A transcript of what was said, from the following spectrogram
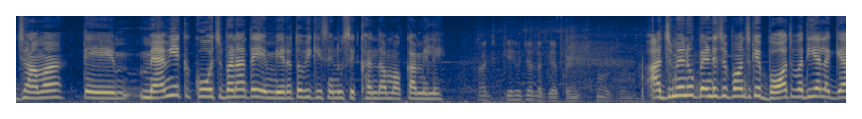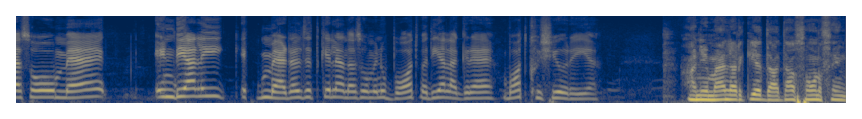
ਜਾਵਾਂ ਤੇ ਮੈਂ ਵੀ ਇੱਕ ਕੋਚ ਬਣਾ ਤੇ ਮੇਰੇ ਤੋਂ ਵੀ ਕਿਸੇ ਨੂੰ ਸਿੱਖਣ ਦਾ ਮੌਕਾ ਮਿਲੇ। ਅੱਜ ਕਿਹੋ ਜਿਹਾ ਲੱਗਿਆ ਪਿੰਡ 'ਚ ਮਾਹੌਲ ਤੁਹਾਨੂੰ? ਅੱਜ ਮੈਨੂੰ ਪਿੰਡ 'ਚ ਪਹੁੰਚ ਕੇ ਬਹੁਤ ਵਧੀਆ ਲੱਗਿਆ ਸੋ ਮੈਂ ਇੰਡੀਆ ਲਈ ਇੱਕ ਮੈਡਲ ਜਿੱਤ ਕੇ ਲਿਆਂਦਾ ਸੋ ਮੈਨੂੰ ਬਹੁਤ ਵਧੀਆ ਲੱਗ ਰਿਹਾ ਹੈ ਬਹੁਤ ਖੁਸ਼ੀ ਹੋ ਰਹੀ ਹੈ। ਹਾਂਜੀ ਮੈਂ ਲੜਕੀ ਦਾ ਦਾਦਾ ਸੋਹਣ ਸਿੰਘ।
